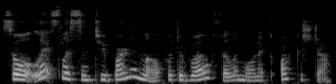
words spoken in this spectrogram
So let's listen to Burning Love with the Royal Philharmonic Orchestra.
